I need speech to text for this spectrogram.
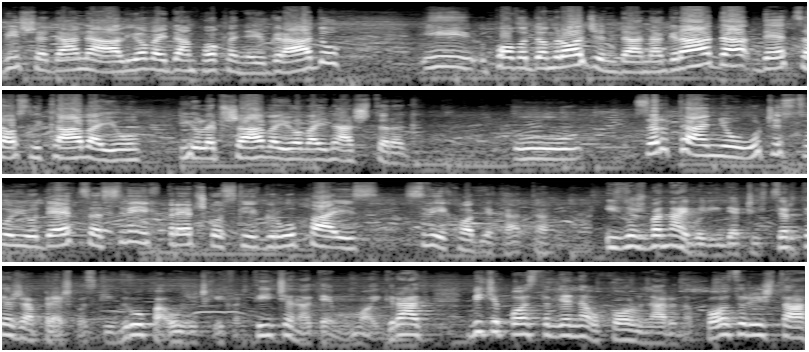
više dana, ali ovaj dan poklanjaju gradu i povodom rođendana grada deca oslikavaju i ulepšavaju ovaj naš trg. U crtanju učestvuju deca svih prečkolskih grupa iz svih objekata. Izložba najboljih dječjih crteža preškolskih grupa Užičkih vrtića na temu Moj grad biće postavljena u holu Narodnog pozorišta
